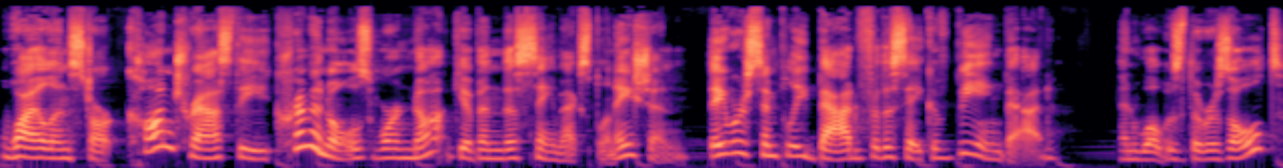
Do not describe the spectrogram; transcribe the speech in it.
While in stark contrast, the criminals were not given the same explanation. They were simply bad for the sake of being bad. And what was the result?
